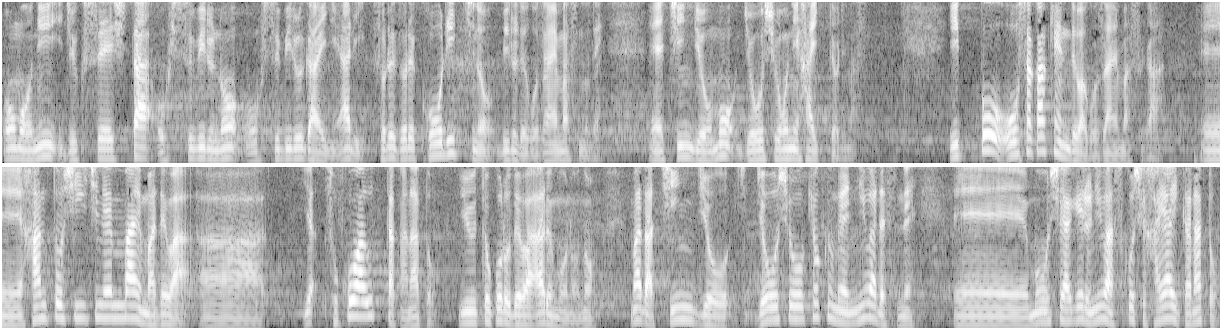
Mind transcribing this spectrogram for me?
主に熟成したオフィスビルのオフィスビル街にありそれぞれ高立地のビルでございますので、え、賃料も上昇に入っております。一方大阪県ではございますが、えー、半年1年前まではいやそこは打ったかなというところではあるもののまだ賃上上昇局面にはですね、えー、申し上げるには少し早いかなと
